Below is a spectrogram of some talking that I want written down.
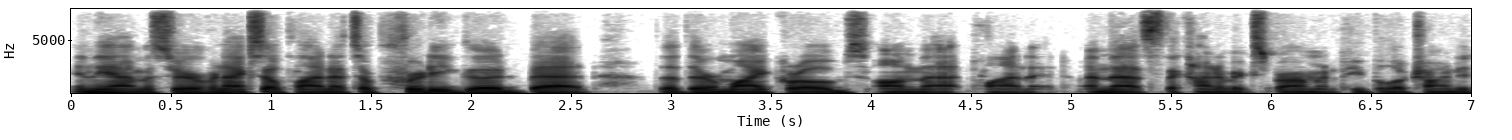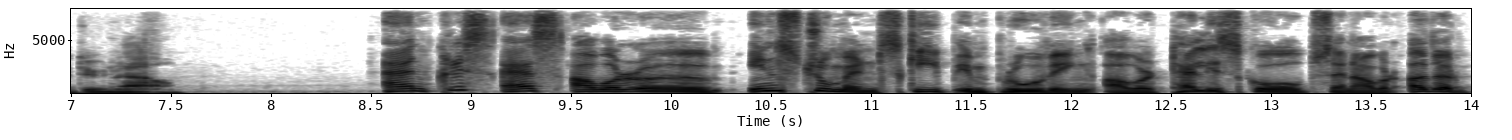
in the atmosphere of an exoplanet, it's a pretty good bet that there are microbes on that planet. And that's the kind of experiment people are trying to do now. And Chris, as our uh, instruments keep improving, our telescopes and our other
